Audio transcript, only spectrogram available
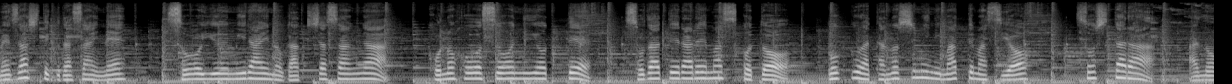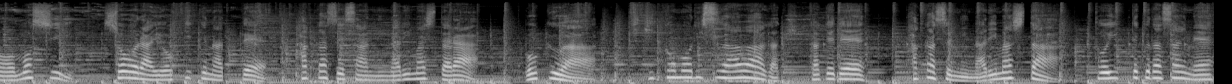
目指してくださいね。そういう未来の学者さんがこの放送によって育てられますこと僕は楽しみに待ってますよ。そしたらあのもし将来大きくなって博士さんになりましたら僕は引きこもりスアワーがきっかけで博士になりました。と言ってくださいね。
